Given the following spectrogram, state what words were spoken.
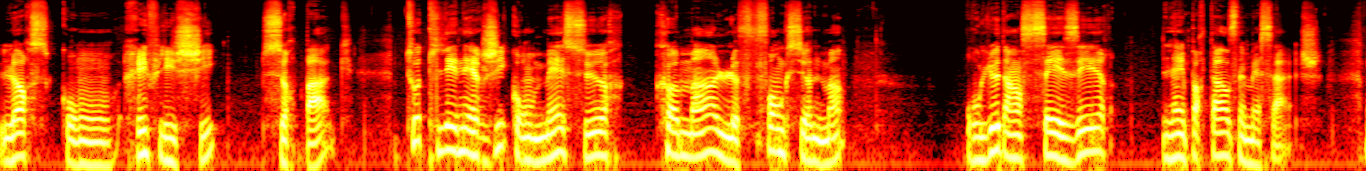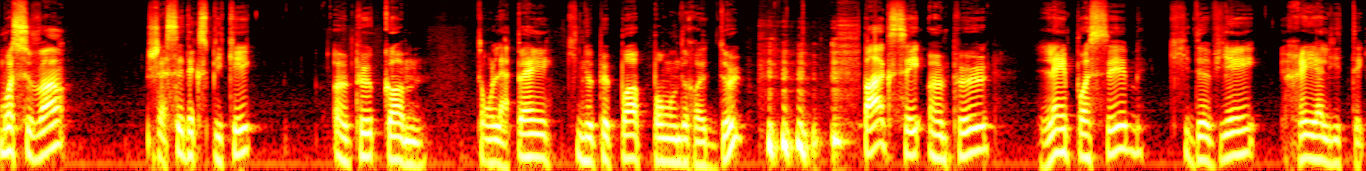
lorsqu'on réfléchit sur Pâques. Toute l'énergie qu'on met sur comment le fonctionnement, au lieu d'en saisir l'importance d'un message. Moi, souvent, j'essaie d'expliquer un peu comme ton lapin qui ne peut pas pondre d'œufs. Pâques, c'est un peu l'impossible qui devient réalité.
